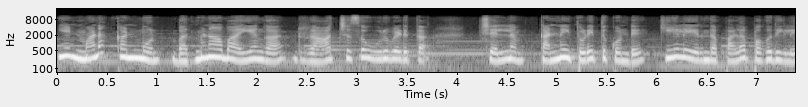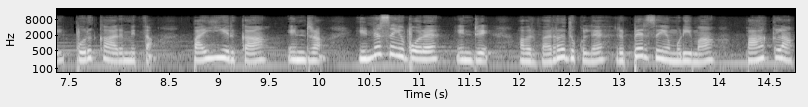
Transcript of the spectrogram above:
என் மனக்கண்முன் பத்மநாப ஐயங்கார் ராட்சச உருவெடுத்தார். செல்லம் கண்ணை துடைத்து கொண்டு கீழே இருந்த பல பகுதிகளை பொறுக்க ஆரம்பித்தான். பை இருக்கா? என்றான். என்ன செய்ய போற? என்றேன். அவர் வர்றதுக்குள்ள ரிப்பேர் செய்ய முடியுமா? பார்க்கலாம்.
